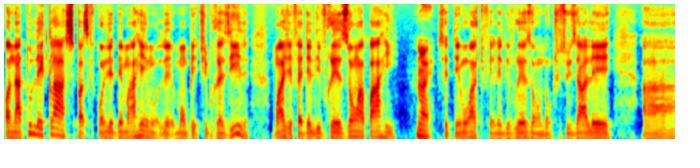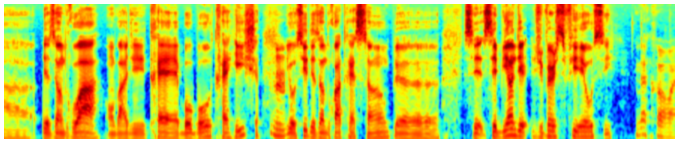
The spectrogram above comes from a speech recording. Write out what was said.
on a toutes les classes. Parce que quand j'ai démarré mon petit Brésil, moi, j'ai fait des livraisons à Paris. Ouais. C'était moi qui fais les livraisons. Donc, je suis allé à des endroits, on va dire, très bobos, très riches. Mm. Et aussi des endroits très simples. euh, C'est bien di- diversifié aussi. D'accord, ouais.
